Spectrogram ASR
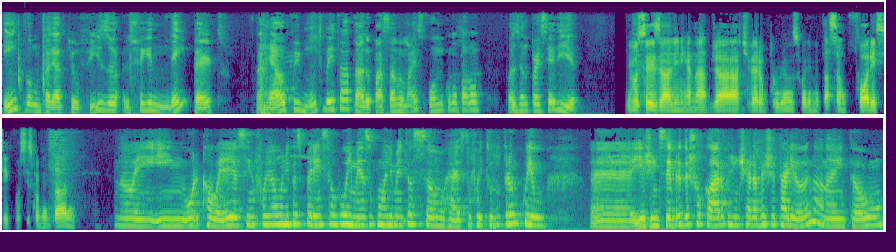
Em voluntariado que eu fiz, eu, eu cheguei nem perto. Na real, eu fui muito bem tratado. Eu passava mais fome quando eu estava fazendo parceria. E vocês, Aline e Renato, já tiveram problemas com alimentação, fora esse que vocês comentaram? Não, em, em Workaway, assim, foi a única experiência ruim mesmo com alimentação. O resto foi tudo tranquilo. É, e a gente sempre deixou claro que a gente era vegetariana, né? Então,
